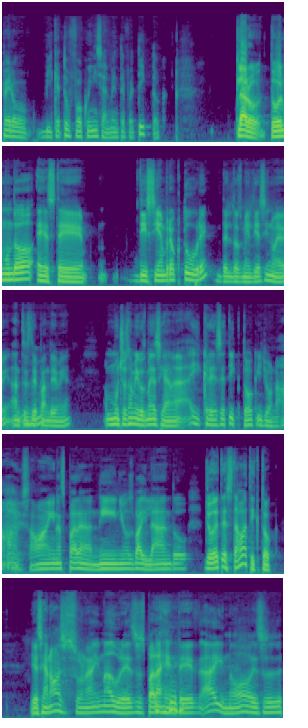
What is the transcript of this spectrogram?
pero vi que tu foco inicialmente fue TikTok. Claro, todo el mundo, este, diciembre, octubre del 2019, antes de Ujú. pandemia, muchos amigos me decían, ay, crece TikTok. Y yo, no, esa vaina es para niños bailando. Yo detestaba TikTok. Yo decía, no, eso es una inmadurez, eso es para gente, ay, no, eso es...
